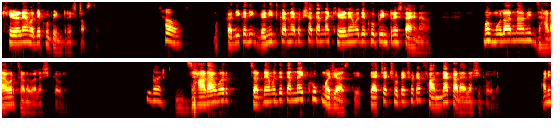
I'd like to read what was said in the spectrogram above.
खेळण्यामध्ये खूप इंटरेस्ट असतो. हो. मग कधी-कधी गणित करण्यापेक्षा त्यांना खेळण्यामध्ये खूप इंटरेस्ट आहे ना, मग मुलांना आम्ही झाडावर चढवायला शिकवलं. बरं. झाडावर चढण्यामध्ये त्यांनाही खूप मजा असते. त्याच्या छोट्या-छोट्या फांद्या काढायला शिकवल्या आणि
